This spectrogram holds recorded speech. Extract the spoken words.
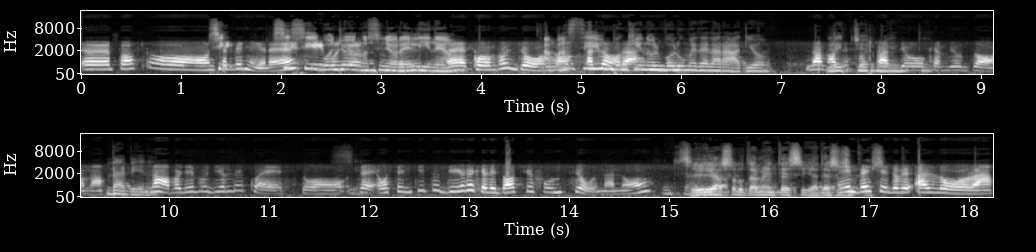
Eh, posso sì. intervenire? Sì, sì, buongiorno, buongiorno signora, in linea. Ecco, buongiorno. Abbassi allora, un pochino il volume della radio. No, ma adesso cambio, cambio, zona. Va bene. No, volevo dirle questo. Cioè, ho sentito dire che le docce funzionano. Sì, assolutamente sì. Adesso e invece dove... Allora,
